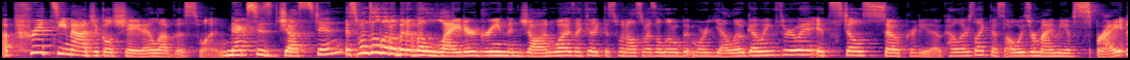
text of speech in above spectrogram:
a pretty magical shade. I love this one. Next is Justin. This one's a little bit of a lighter green than John was. I feel like this one also has a little bit more yellow going through it. It's still so pretty though. Colors like this always remind me of Sprite,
